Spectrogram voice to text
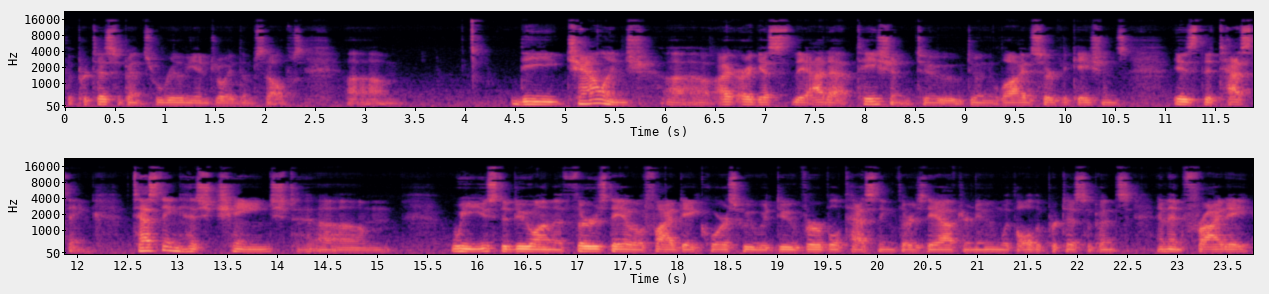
the participants really enjoyed themselves. Um, the challenge, uh, or I guess the adaptation to doing live certifications, is the testing. Testing has changed. Um, we used to do on the Thursday of a five day course, we would do verbal testing Thursday afternoon with all the participants, and then Friday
